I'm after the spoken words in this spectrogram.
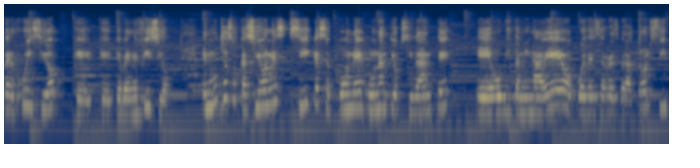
perjuicio que, que beneficio. En muchas ocasiones sí que se pone un antioxidante eh, o vitamina E o puede ser resveratrol, sí,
